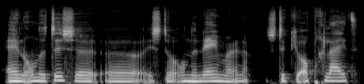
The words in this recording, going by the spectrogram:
En ondertussen uh, is de ondernemer nou, een stukje opgeleid.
